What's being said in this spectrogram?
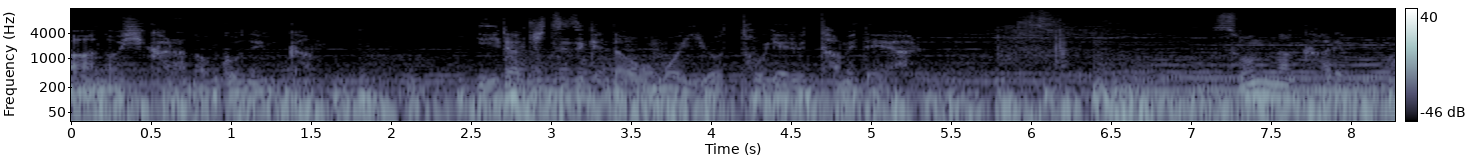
あの日からの5年間抱き続けた思いを遂げるためである。そんな彼もま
